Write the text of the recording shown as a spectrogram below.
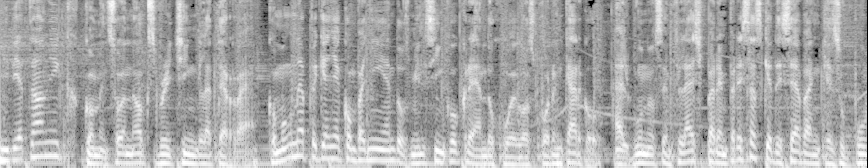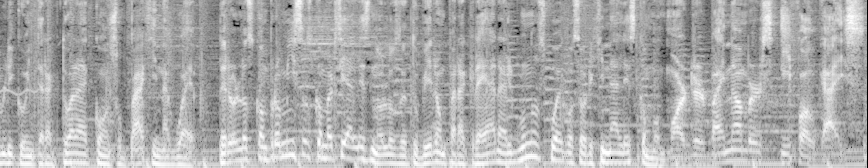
Mediatonic comenzó en Oxbridge, Inglaterra, como una pequeña compañía en 2005 creando juegos por encargo, algunos en Flash para empresas que deseaban que su público interactuara con su página web. Pero los compromisos comerciales no los detuvieron para crear algunos juegos originales como Murder by Numbers y Fall Guys.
